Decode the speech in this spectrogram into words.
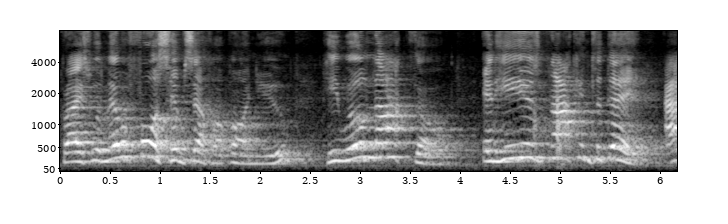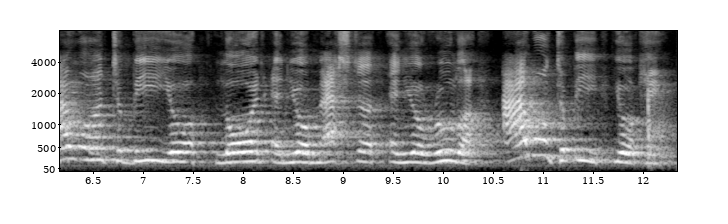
Christ will never force himself upon you. He will knock, though, and he is knocking today. I want to be your Lord and your master and your ruler. I want to be your king.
